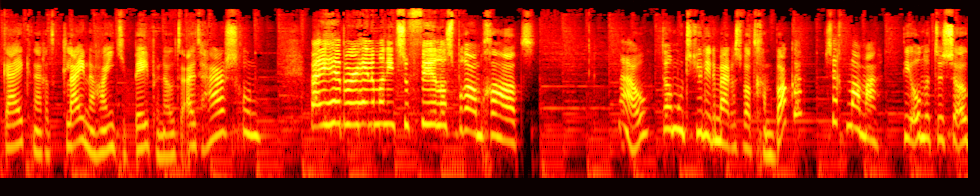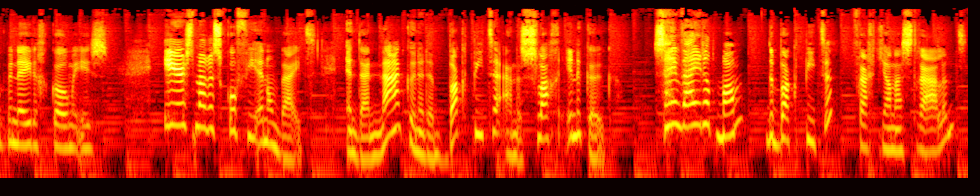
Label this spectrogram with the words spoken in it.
kijkt naar het kleine handje pepernoten uit haar schoen. Wij hebben er helemaal niet zoveel als Bram gehad. Nou, dan moeten jullie er maar eens wat gaan bakken, zegt mama, die ondertussen ook beneden gekomen is. Eerst maar eens koffie en ontbijt. En daarna kunnen de bakpieten aan de slag in de keuken. Zijn wij dat, mam, de bakpieten? vraagt Janna stralend.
